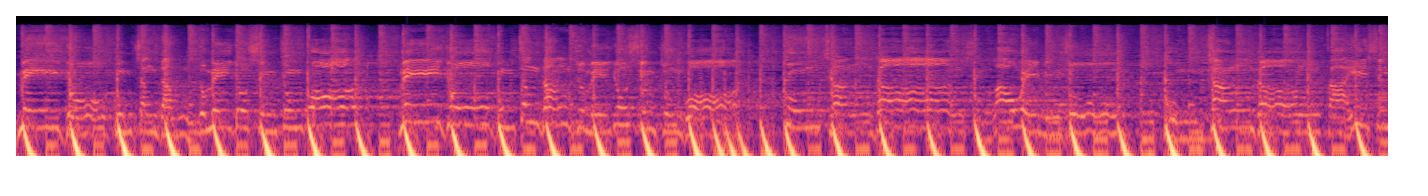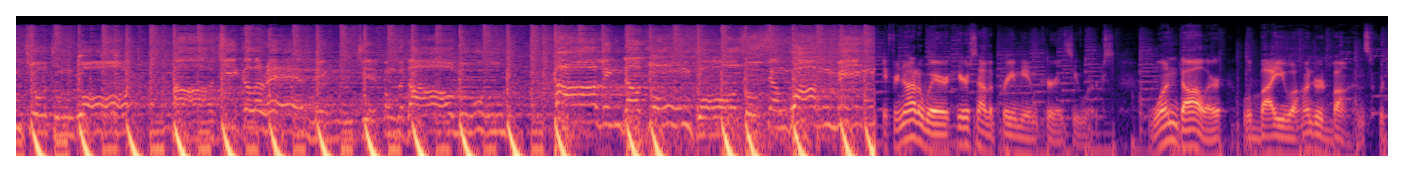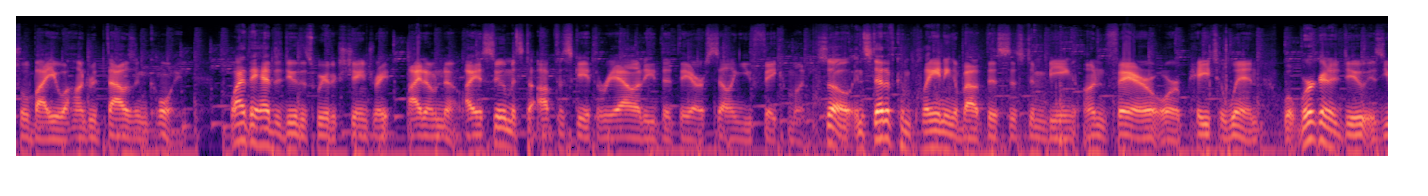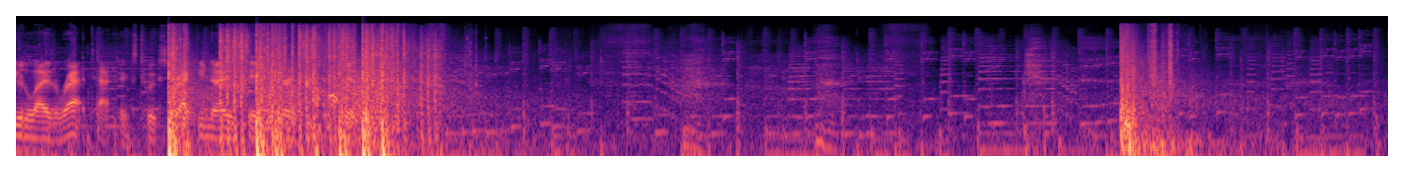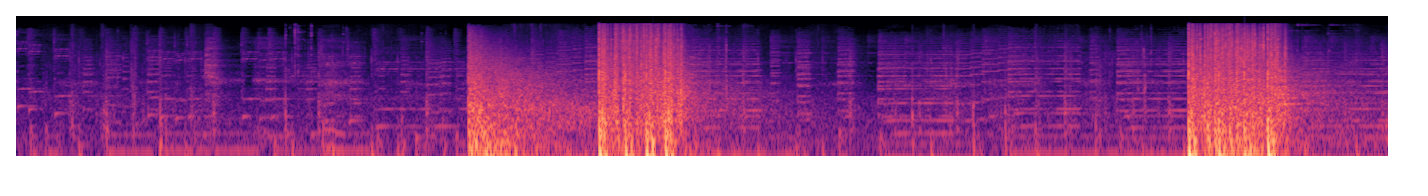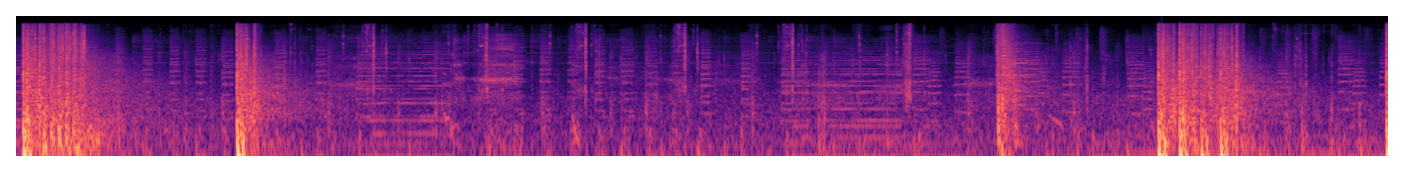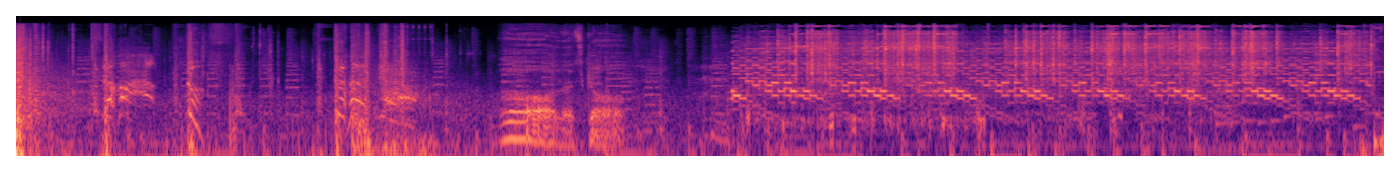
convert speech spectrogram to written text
没有共产党就没有新中国没有共产党就没有新中 you're not aware, here's how the premium currency works. One dollar will buy you 100 bonds, which will buy you 100,000 coin. Why they had to do this weird exchange rate, I don't know. I assume it's to obfuscate the reality that they are selling you fake money. So, instead of complaining about this system being unfair or pay to win, what we're gonna do is utilize rat tactics to extract United States currency from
